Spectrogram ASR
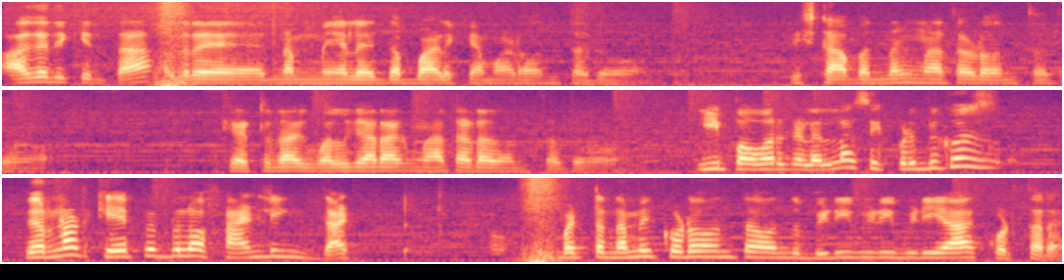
ಆಗೋದಕ್ಕಿಂತ ಅಂದ್ರೆ ನಮ್ಮ ಮೇಲೆ ದಬ್ಬಾಳಿಕೆ ಮಾಡುವಂಥದ್ದು, ಇಷ್ಟ ಬಂದಂಗೆ ಮಾತಾಡೋವಂಥದ್ದು, ಕೆಟ್ಟದಾಗಿ ವಲ್ಗಾರಾಗಿ ಮಾತಾಡೋದಂಥದ್ದು ಈ ಪವರ್ಗಳೆಲ್ಲ ಸಿಕ್ಬಿಡು because we are not capable of handling that but ನಮಗೆ ಕೊಡುವಂತ ಒಂದು ಬಿಡಿ ಬಿಡಿ ಬಿಡಿಯಾಗಿ ಕೊಡ್ತಾರೆ?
